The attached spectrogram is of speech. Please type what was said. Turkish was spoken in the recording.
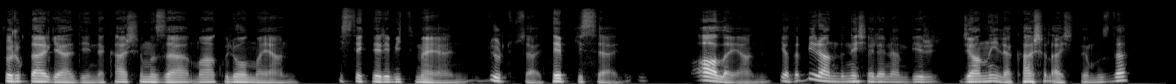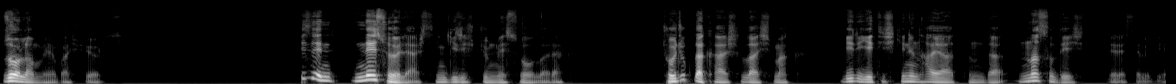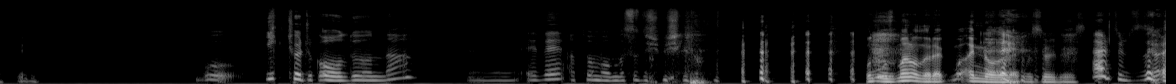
Çocuklar geldiğinde karşımıza makul olmayan, istekleri bitmeyen, dürtüsel, tepkisel, ağlayan ya da bir anda neşelenen bir canlıyla karşılaştığımızda zorlanmaya başlıyoruz. Bize ne söylersin giriş cümlesi olarak? Çocukla karşılaşmak bir yetişkinin hayatında nasıl değişikliklere sebebiyet veriyor? Bu ilk çocuk olduğunda e, eve atom bombası düşmüş gibi oldu. Bunu uzman olarak mı anne olarak mı söylüyorsun? Her türlüsü.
